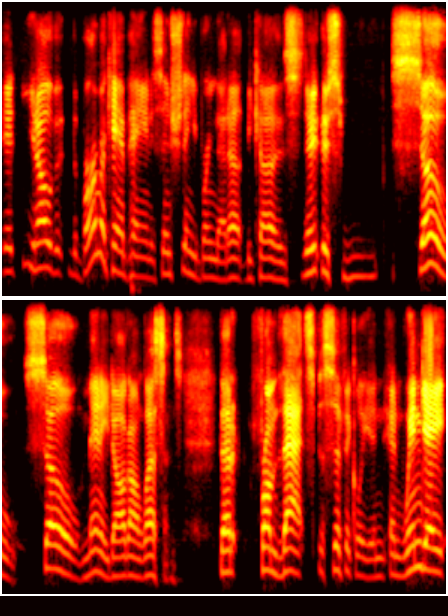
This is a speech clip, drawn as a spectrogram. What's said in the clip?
it you know the, the Burma campaign. It's interesting you bring that up because there, there's so so many doggone lessons that from that specifically. And and Wingate,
